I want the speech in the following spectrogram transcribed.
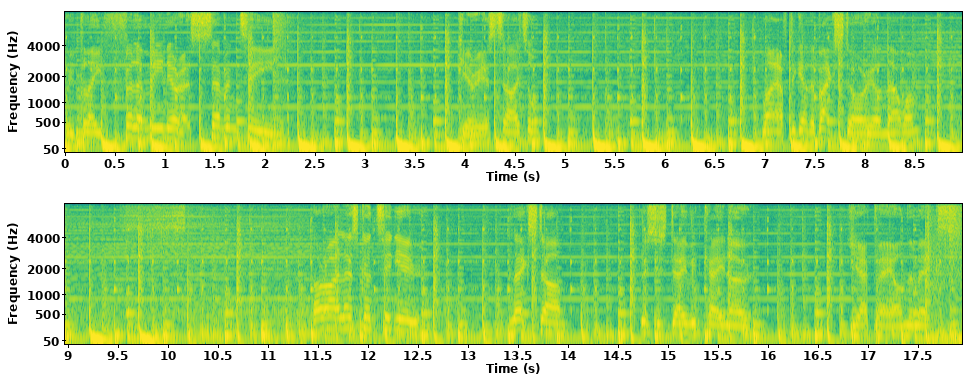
We played Philomena at 17. Curious title. Might have to get the backstory on that one. Alright, let's continue. Next up, this is David Kano. Jeppe on the mix.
